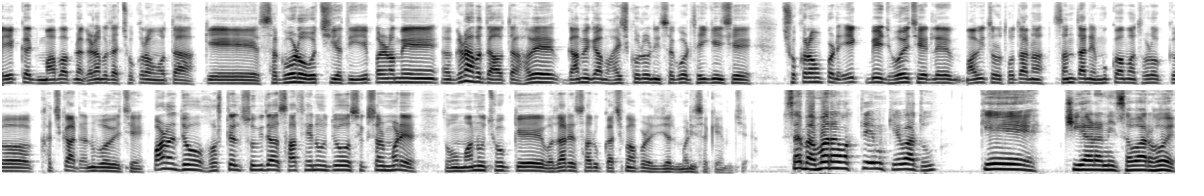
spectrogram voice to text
એક જ મા બાપના ઘણા બધા છોકરાઓ હતા કે સગવડો ઓછી હતી. એ પરિણામે ઘણા બધા આવતા. હવે ગામે ગામ હાઈસ્કૂલોની સગવડ થઈ ગઈ છે. છોકરાઓ પણ એક બે જ હોય છે એટલે માવિત્રો પોતાના સંતાને મૂકવામાં થોડોક ખચકાટ અનુભવે છે. પણ જો હોસ્ટેલ સુવિધા સાથેનું જો શિક્ષણ મળે, તો હું માનું છું કે વધારે સારું કચ્છમાં પણ રિઝલ્ટ મળી શકે એમ છે. સાહેબ, અમારા વખતે એમ કહેવાતું કે શિયાળાની સવાર હોય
